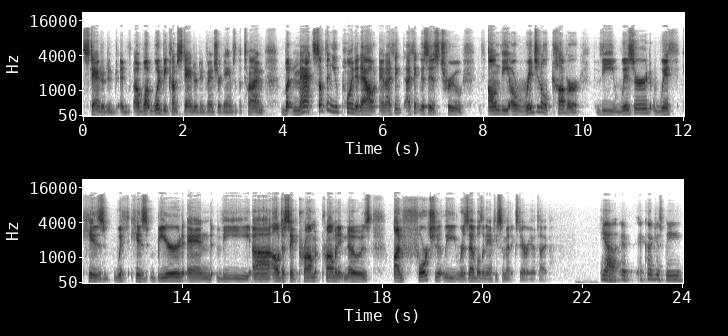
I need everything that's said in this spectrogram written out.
standard, uh, what would become standard adventure games at the time. But Matt, something you pointed out, and I think I think this is true, on the original cover the wizard with his with his beard and the uh, I'll just say prom- prominent nose unfortunately resembles an anti-Semitic stereotype. Yeah, it, it could just be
